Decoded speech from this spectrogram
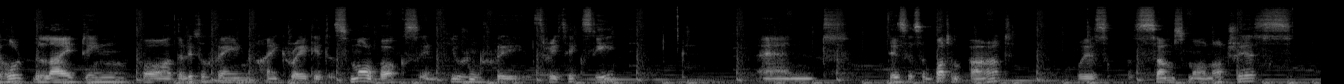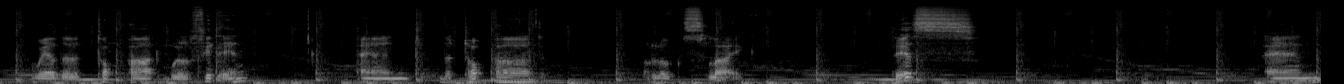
hold the lighting for the lithophane, I created a small box in Fusion 360 and this is the bottom part with some small notches where the top part will fit in. And the top part looks like this. And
